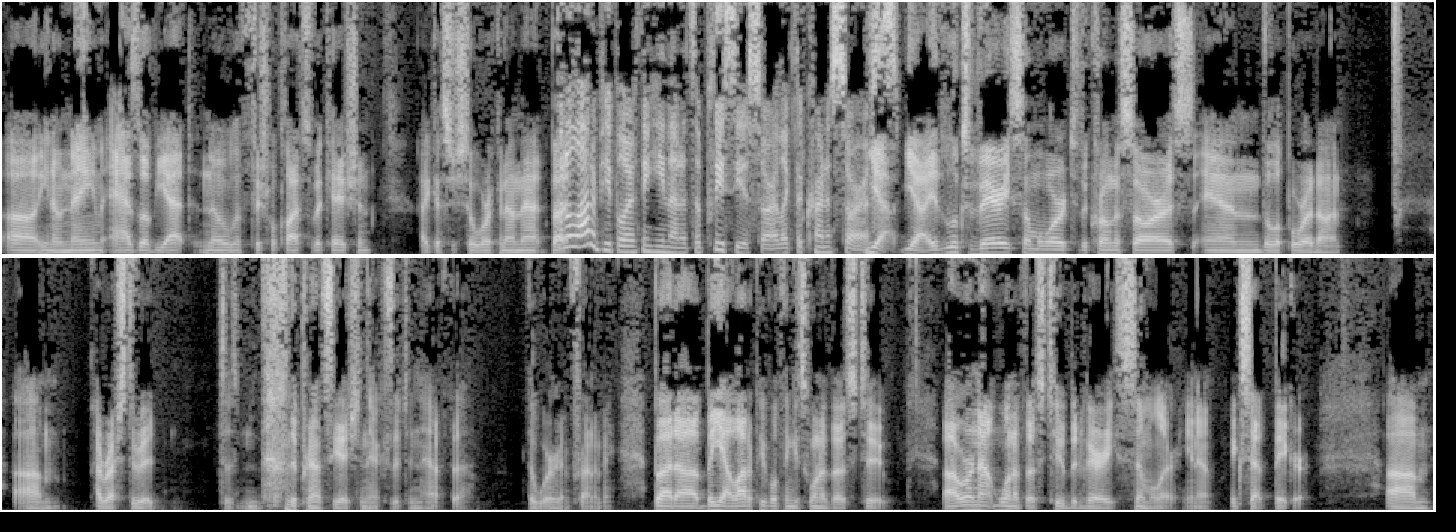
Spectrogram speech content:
uh, you know, name as of yet. No official classification. I guess they're still working on that. But a lot of people are thinking that it's a plesiosaur, like the Kronosaurus. Yeah, yeah, it looks very similar to the Kronosaurus and the Liopleurodon. Um, I rushed through it, to the pronunciation there because it didn't have the, the word in front of me. But, uh, but yeah, a lot of people think it's one of those two. Uh, or not one of those two, but very similar, you know, except bigger. Um,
